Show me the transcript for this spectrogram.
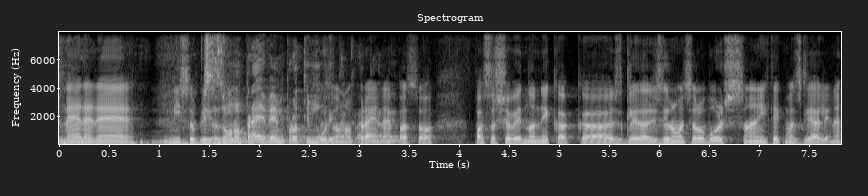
Ne, ne, ne, niso bili. Sezono prej, vem, proti Muri. Sezono takrat, prej, ja, ne, pa so pa so še vedno nekako uh, zgledali, oziroma celo boljši so na njih tekmah zgledali. Ne.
